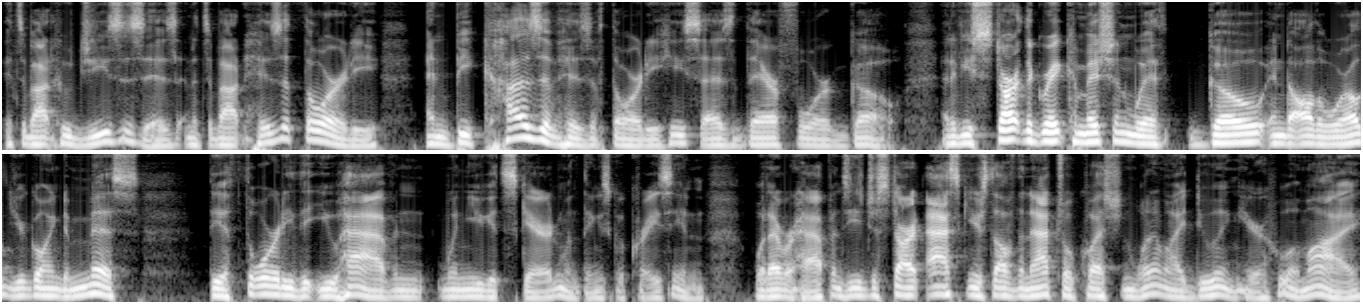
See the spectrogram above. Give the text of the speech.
It's about who Jesus is, and it's about his authority. And because of his authority, he says, therefore go. And if you start the Great Commission with go into all the world, you're going to miss the authority that you have. And when you get scared and when things go crazy and whatever happens, you just start asking yourself the natural question what am I doing here? Who am I?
